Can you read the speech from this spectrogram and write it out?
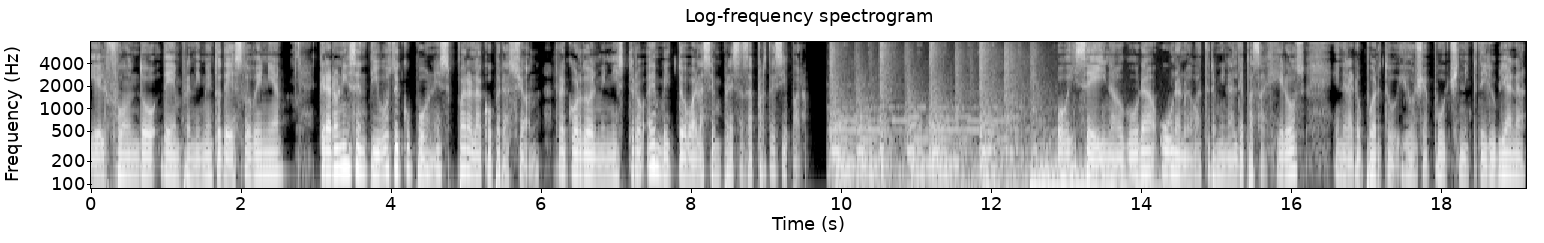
y el Fondo de Emprendimiento de Eslovenia crearon incentivos de cupones para la cooperación, recordó el ministro e invitó a las empresas a participar. Hoy se inaugura una nueva terminal de pasajeros en el aeropuerto Jože Puchnik de Ljubljana,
